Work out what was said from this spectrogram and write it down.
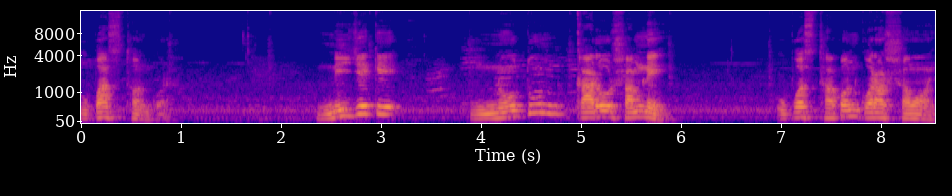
উপাস্থান করা। নিজেকে নতুন কারোর সামনে উপস্থাপন করার সময়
